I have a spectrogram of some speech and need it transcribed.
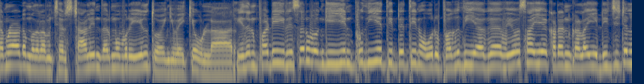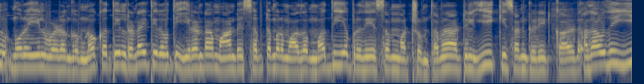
தமிழ்நாடு முதலமைச்சர் ஸ்டாலின் தருமபுரியில் துவங்கி வைக்க உள்ளார். இதன்படி ரிசர்வ் வங்கியின் புதிய திட்டத்தின் ஒரு பகுதியாக விவசாய கடன்களை டிஜிட்டல் முறையில் வழங்கும் நோக்கத்தில் ரெண்டாயிரத்தி இருபத்தி இரண்டாம் ஆண்டு செப்டம்பர் மாதம் மத்திய பிரதேசம் மற்றும் தமிழ்நாட்டில் இ கிசான் கிரெடிட் கார்டு அதாவது இ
